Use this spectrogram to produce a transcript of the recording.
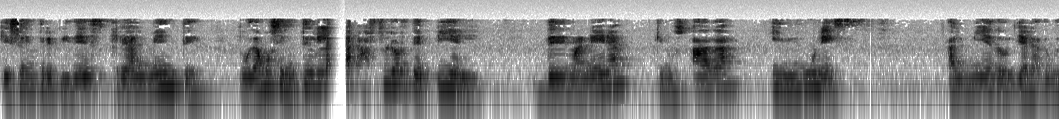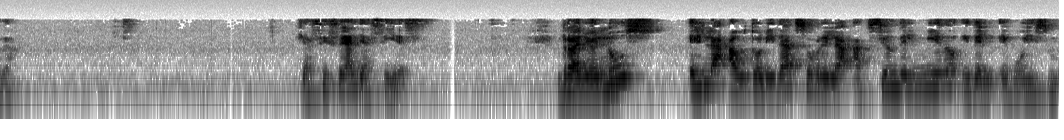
que esa intrepidez realmente podamos sentirla a flor de piel, de manera que nos haga inmunes al miedo y a la duda. Que así sea y así es. Rayo de luz es la autoridad sobre la acción del miedo y del egoísmo.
